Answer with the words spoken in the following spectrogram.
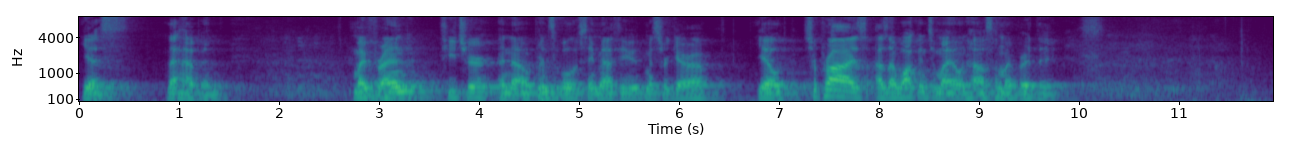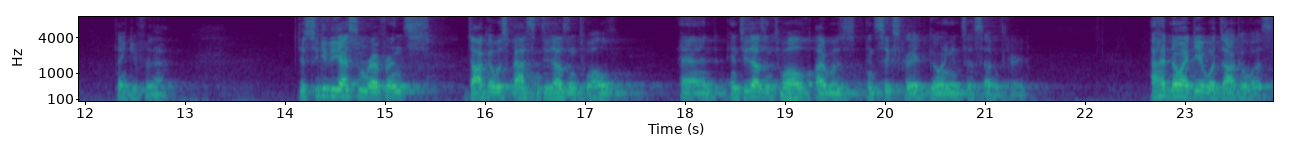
Yes, that happened. My friend, teacher, and now principal of St. Matthew, Mr. Guerra, yelled, Surprise! as I walked into my own house on my birthday. Thank you for that. Just to give you guys some reference, DACA was passed in 2012, and in 2012, I was in sixth grade going into seventh grade. I had no idea what DACA was.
